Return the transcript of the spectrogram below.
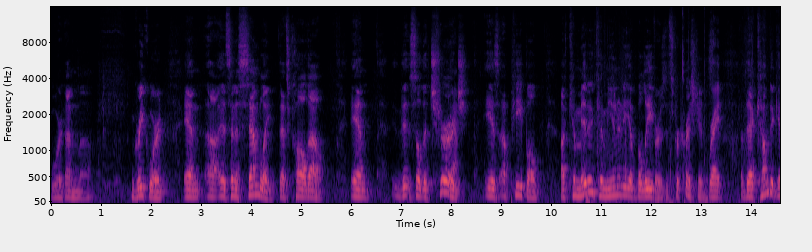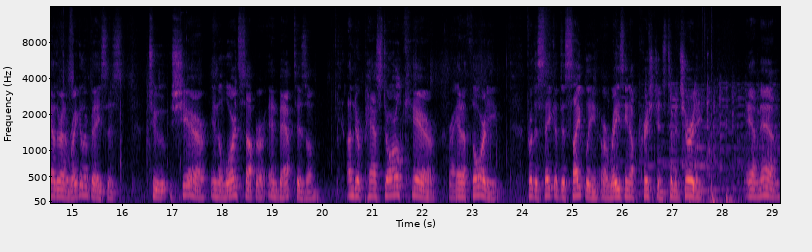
word, um, uh, Greek word, and uh, it's an assembly that's called out. And th- so the church is a people, a committed community of believers. It's for Christians, Right. That come together on a regular basis to share in the Lord's Supper and baptism under pastoral care Right. and authority for the sake of discipling or raising up Christians to maturity. And then,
